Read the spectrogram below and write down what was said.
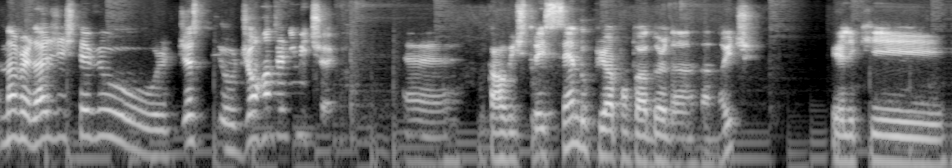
Na verdade, a gente teve o, Just, o John Hunter Nemechek, é, no carro 23, sendo o pior pontuador da, da noite. Ele que.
